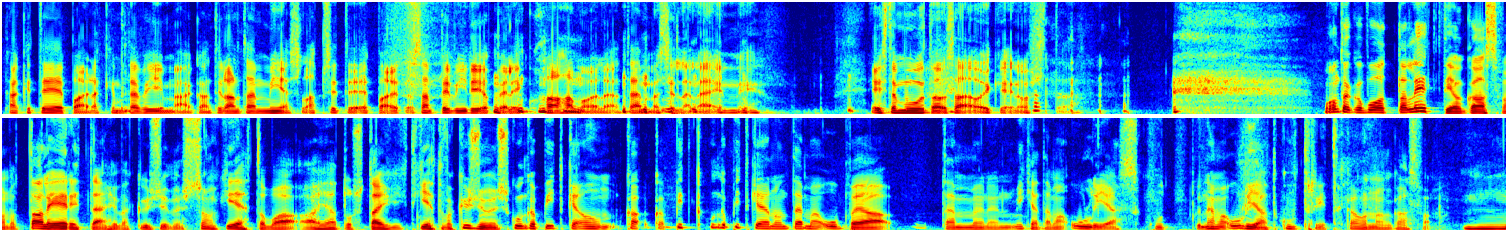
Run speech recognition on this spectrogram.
kaikki teepaidatkin, mitä viime aikaan on tilannut, tai mieslapsi teepaita, sampi videopeli kuin hahmoilla ja tämmöisillä näin, niin ei sitä muuta osaa oikein ostaa. Montako vuotta letti on kasvanut? Tämä oli erittäin hyvä kysymys. Se on kiehtova ajatus tai kiehtova kysymys. Kuinka, pitkä on, ka, pitkä, kuinka pitkään on tämä upea tämmöinen, mikä tämä uljas, kut, nämä uljaat kutrit, kauan on kasvanut? Mm,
